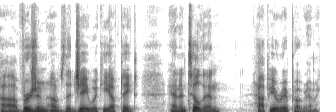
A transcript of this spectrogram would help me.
uh, version of the JWiki update. And until then, happy array programming.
